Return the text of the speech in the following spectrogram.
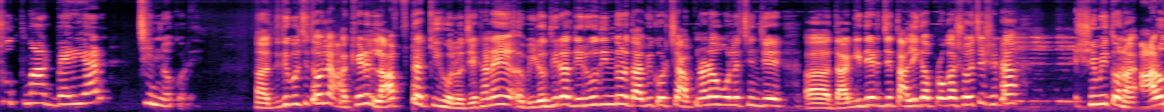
ছুতমাক ব্যারিয়ার ছিন্ন করে। দিদি বলছি তাহলে আখের লাভটা কি হলো? যেখানে বিরোধীরা দীর্ঘদিন ধরে দাবি করছে, আপনারাও বলেছেন যে দাগিদের যে তালিকা প্রকাশ হয়েছে সেটা সীমিত নয়, আরও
